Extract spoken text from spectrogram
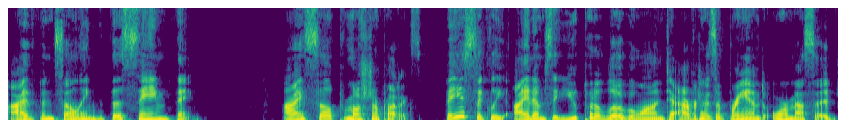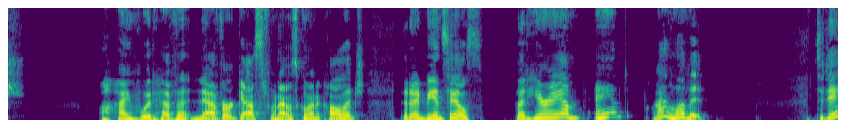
I've been selling the same thing. I sell promotional products, basically items that you put a logo on to advertise a brand or message. I would have never guessed when I was going to college that I'd be in sales, but here I am, and I love it. Today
